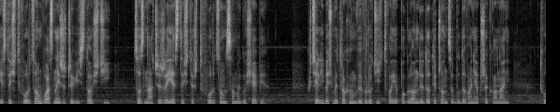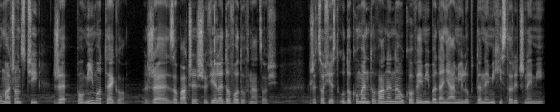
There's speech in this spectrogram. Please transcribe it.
Jesteś twórcą własnej rzeczywistości, co znaczy, że jesteś też twórcą samego siebie. Chcielibyśmy trochę wywrócić Twoje poglądy dotyczące budowania przekonań, tłumacząc Ci, że pomimo tego, że zobaczysz wiele dowodów na coś, że coś jest udokumentowane naukowymi badaniami lub danymi historycznymi,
